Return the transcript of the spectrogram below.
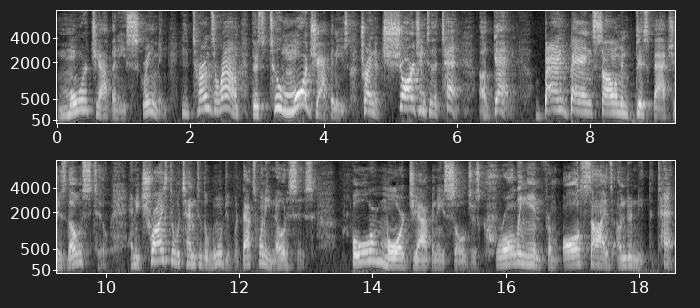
more Japanese screaming. He turns around, there's two more Japanese trying to charge into the tent. Again, Bang, bang, Salomon dispatches those two. And he tries to attend to the wounded, but that's when he notices four more Japanese soldiers crawling in from all sides underneath the tent.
